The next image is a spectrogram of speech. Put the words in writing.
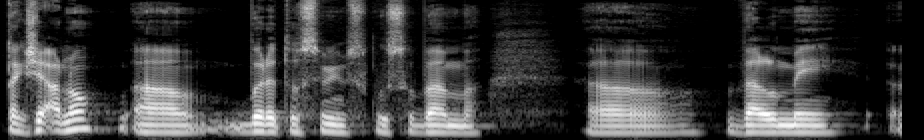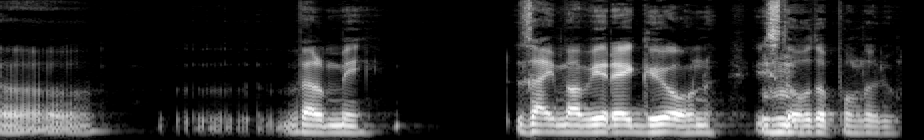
Takže ano, bude to svým způsobem velmi, velmi zajímavý region i z mhm. tohoto pohledu.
